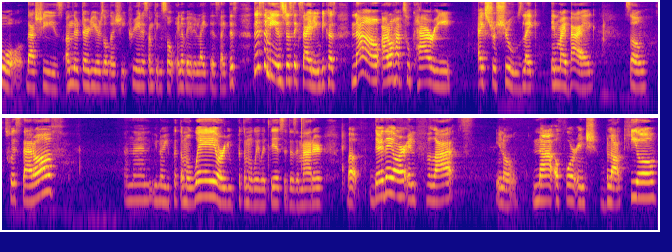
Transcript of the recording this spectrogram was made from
cool that she's under 30 years old and she created something so innovative like this. Like this this to me is just exciting because now i don't have to carry extra shoes like in my bag. So twist that off. And then you know you put them away or you put them away with this it doesn't matter. But there they are in flats you know not a four inch block heel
